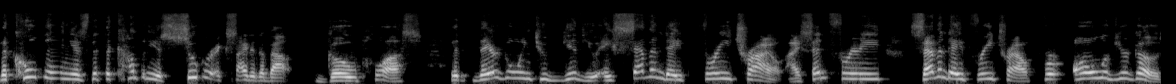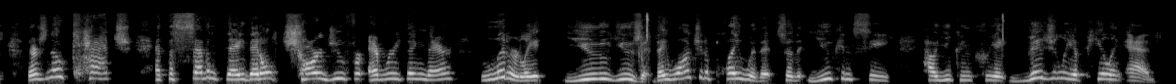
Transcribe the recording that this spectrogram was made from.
The cool thing is that the company is super excited about Go Plus that they're going to give you a seven day free trial. I said free, seven day free trial for all of your goes. There's no catch at the seventh day. They don't charge you for everything there. Literally, you use it. They want you to play with it so that you can see how you can create visually appealing ads.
